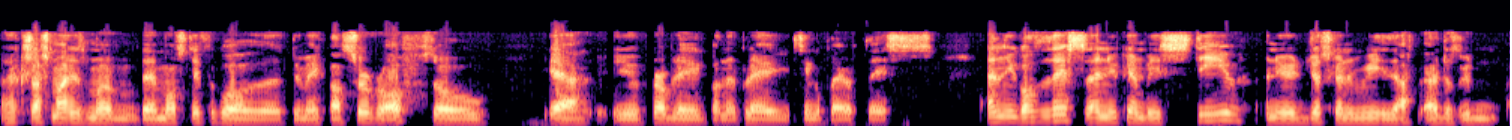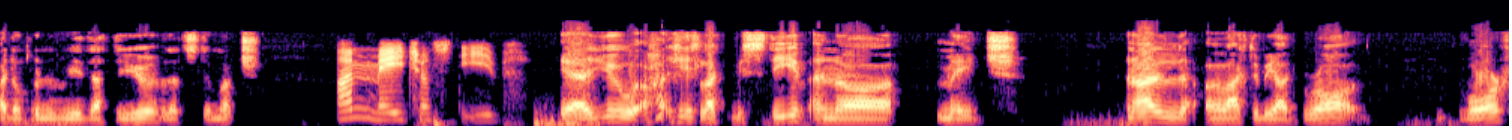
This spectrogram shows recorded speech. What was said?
hack slash mine is the most difficult uh, to make a server off. So yeah, you're probably gonna play single player of this. And you got this, and you can be Steve, and you're just gonna read that. I just I don't gonna read that to you. That's too much. I'm Mage on Steve. Yeah, you. He's like to be Steve and uh mage, and I, I like to be a draw dwarf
